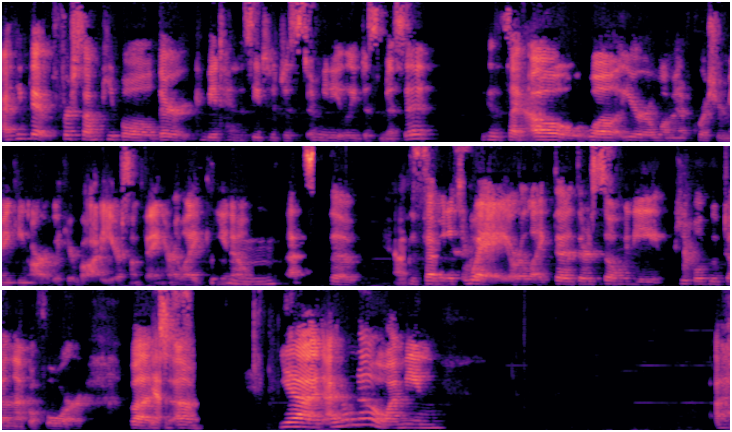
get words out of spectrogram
I think that for some people, there can be a tendency to just immediately dismiss it because it's like, yeah. oh, well, you're a woman. Of course, you're making art with your body or something, or like, you know, mm-hmm. that's the yes. the feminist way, or like the, there's so many people who've done that before. But yes. um, yeah, I, I don't know. I mean, uh,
